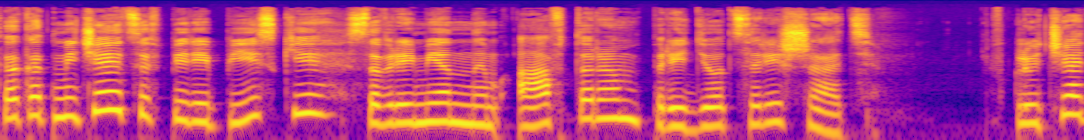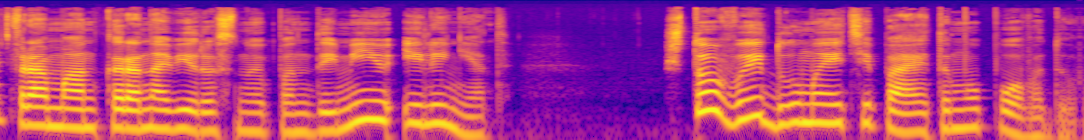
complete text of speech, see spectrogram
Как отмечается в переписке, современным авторам придется решать, включать в роман коронавирусную пандемию или нет. Что вы думаете по этому поводу?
